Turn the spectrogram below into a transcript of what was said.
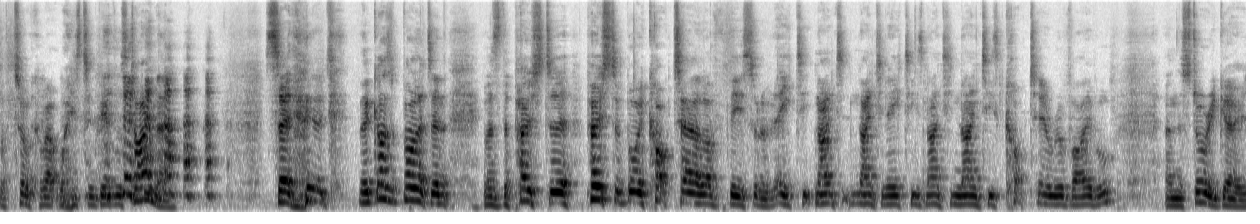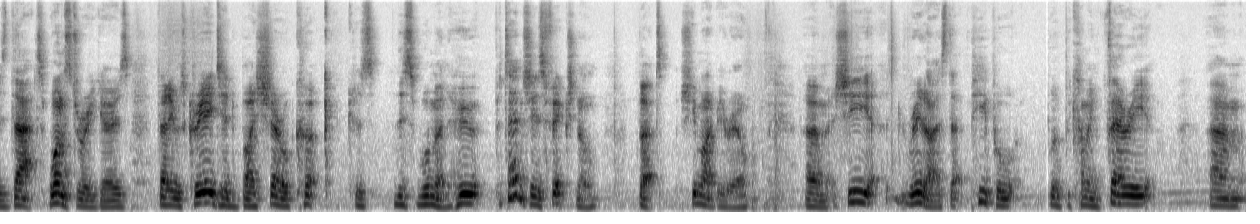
We'll talk about wasting people's time then. So the Cosmopolitan was the poster poster boy cocktail of the sort of 80, 19, 1980s, 1990s cocktail revival. And the story goes that, one story goes, that it was created by Cheryl Cook, because this woman, who potentially is fictional, but she might be real, um, she realised that people were becoming very um,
